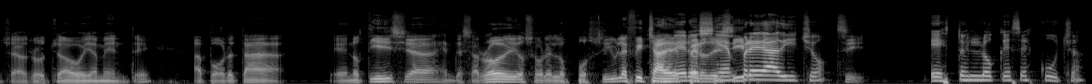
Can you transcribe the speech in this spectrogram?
o sea, Rocha obviamente aporta eh, noticias en desarrollo sobre los posibles fichajes, Pero, pero, decir- siempre ha dicho, sí, esto es lo que se escucha,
